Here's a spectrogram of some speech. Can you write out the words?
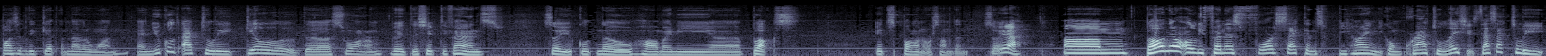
possibly get another one. And you could actually kill the swarm with the ship defense so you could know how many uh, blocks it spawned or something. So yeah, um, Balnear only finished 4 seconds behind me. Congratulations, that's actually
